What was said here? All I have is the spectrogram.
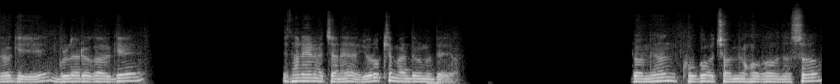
여기 물 내려가게 시설 해 놨잖아요. 이렇게 만들면 돼요. 그러면 국어 점용 허가 얻어서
